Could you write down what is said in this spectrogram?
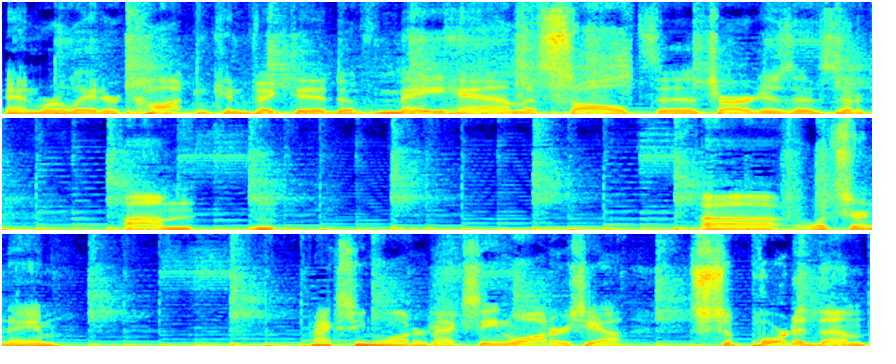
and were later caught and convicted of mayhem, assault uh, charges, etc. Um, uh, what's her name? Maxine Waters. Maxine Waters, yeah. Supported them,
